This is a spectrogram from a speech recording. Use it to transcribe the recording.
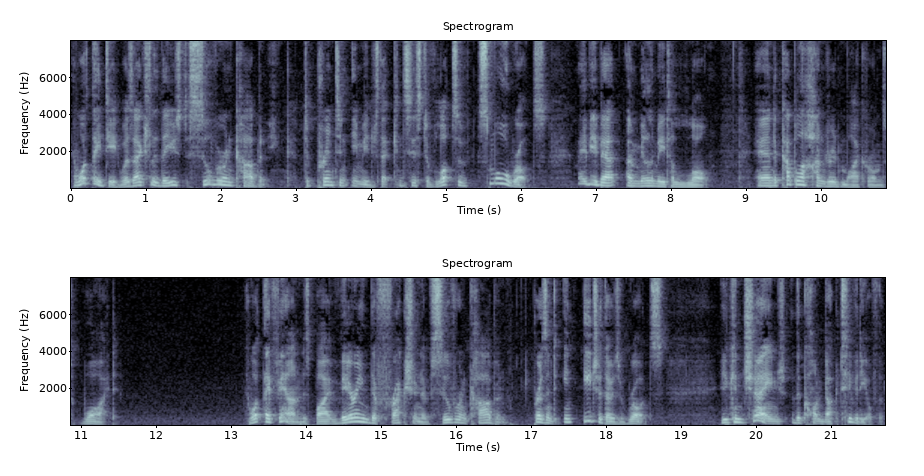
and what they did was actually they used silver and carbon ink to print an image that consists of lots of small rods, maybe about a millimeter long, and a couple of hundred microns wide. What they found is by varying the fraction of silver and carbon present in each of those rods, you can change the conductivity of them.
